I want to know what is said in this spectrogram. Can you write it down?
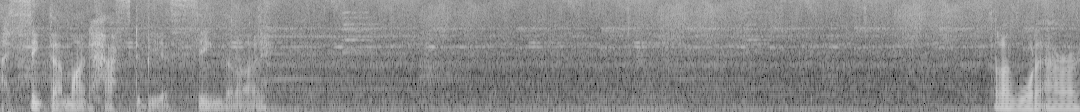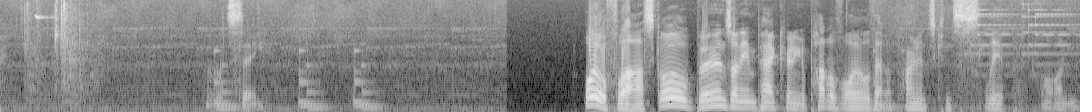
I think that might have to be a thing that I... I water arrow. Let's see. Oil flask. Oil burns on impact, creating a puddle of oil that opponents can slip on.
